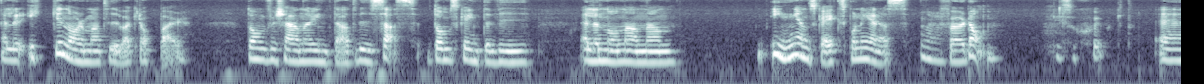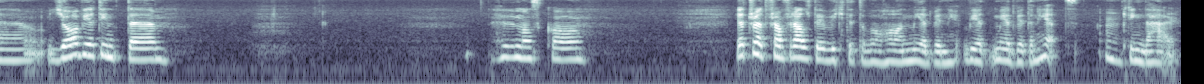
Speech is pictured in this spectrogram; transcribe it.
eller icke-normativa kroppar, de förtjänar inte att visas. De ska inte vi eller någon annan, ingen ska exponeras Nej. för dem. Det är så sjukt. Eh, jag vet inte hur man ska... Jag tror att framförallt det är viktigt att ha en medveten- medvetenhet Mm. kring det här.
